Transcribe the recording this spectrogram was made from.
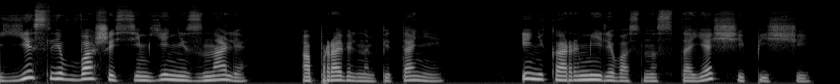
Если в вашей семье не знали, о правильном питании и не кормили вас настоящей пищей,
